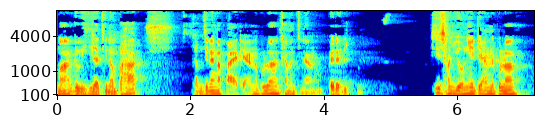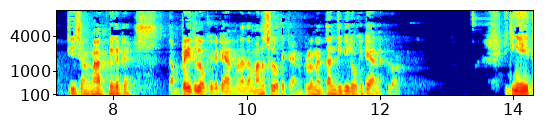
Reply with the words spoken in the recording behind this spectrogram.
මාර්ග විහිදලා තියෙනවා පහක්. කැමති නම් අපායට යන්න පුළුවන්. කැමති නම් පෙර සංයෝනියට යන්න පුළුවන්. තිසං ආත්මිකට තම් ප්‍රේත ලෝකයකට යන්න නැත්නම් මනුස්ස ලෝකයට යන්න පුළුවන්. නැත්නම් දිවි ලෝකයට යන්න පුළුවන්. ඉතින් ඒක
